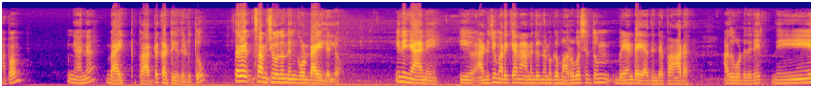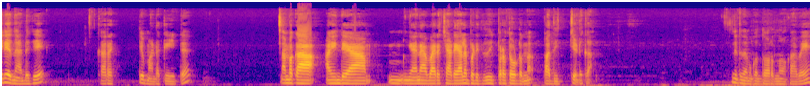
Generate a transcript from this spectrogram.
അപ്പം ഞാൻ ബാക്ക് പാർട്ട് കട്ട് ചെയ്തെടുത്തു. ഇത്ര സംശയമൊന്നും നിങ്ങൾക്ക് ഉണ്ടായില്ലല്ലോ. ഇനി ഞാനേ ഈ അടിച്ചു മറിക്കാനാണെങ്കിൽ നമുക്ക് മറുവശത്തും വേണ്ടേ അതിന്റെ പാട്? അതുകൊണ്ട് ഇതിനെ നേരെ നടുകെ കറക്റ്റ് മടക്കിയിട്ട് നമുക്ക് ആ അതിന്റെ ആ ഞാൻ ആ വരച്ചടയാളപ്പെടുത്തിയത് ഇപ്പുറത്തോട്ടൊന്ന് പതിച്ചെടുക്കാം. എന്നിട്ട് നമുക്കൊന്ന് തുറന്നു നോക്കാവേ.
